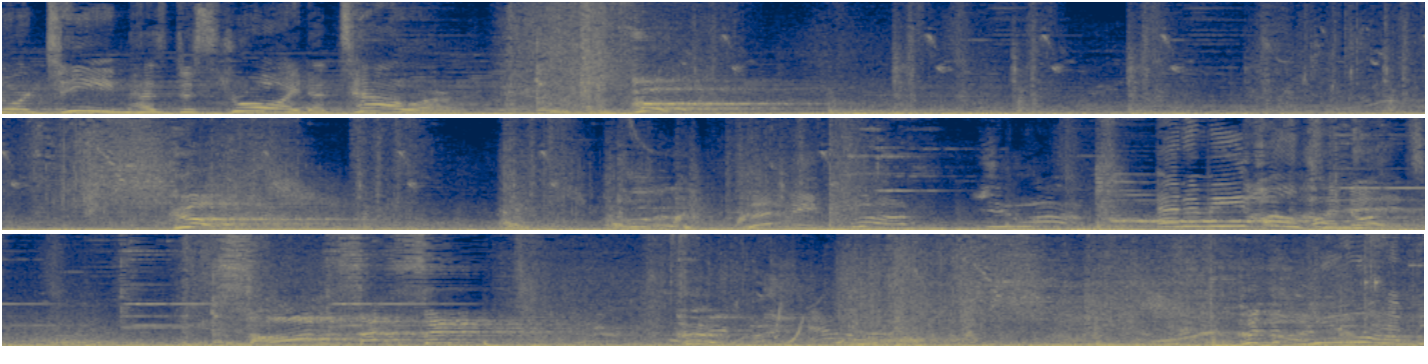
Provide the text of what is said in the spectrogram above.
Your team has destroyed a tower. Let me fluff you up! Enemy ultimate! Son Satsu! You have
